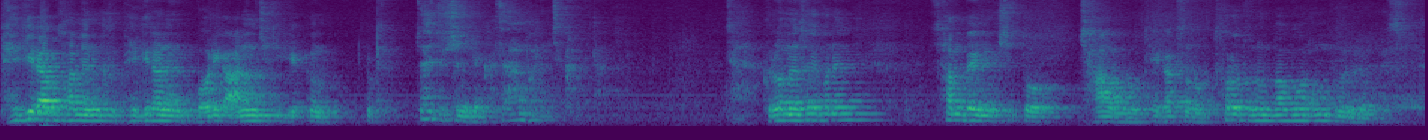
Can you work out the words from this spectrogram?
100이라고 하면 그 100이라는 머리가 안 움직이게끔 이렇게 해주시는 게 가장 바람직합니다. 자, 그러면서 이번엔 360도 좌우로 대각선으로 털어주는 방법을 한번 보여드려 보겠습니다.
